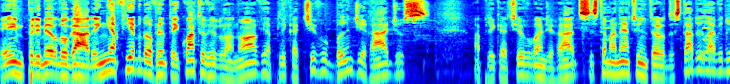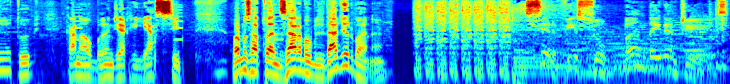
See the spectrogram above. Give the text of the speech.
Em primeiro lugar, em FM 94,9, aplicativo Band Rádios. Aplicativo Band Rádios, Sistema Net no interior do estado e live no YouTube, canal Band RS. Vamos atualizar a mobilidade urbana. Serviço Bandeirantes.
